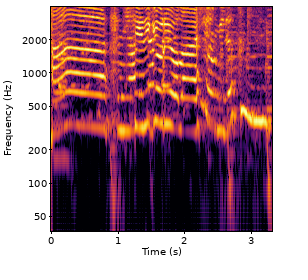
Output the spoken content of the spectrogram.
ha. Ya Seni sen görüyorlar. Görmüyor muydun?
